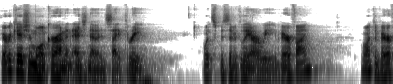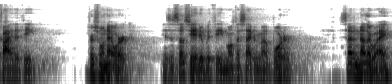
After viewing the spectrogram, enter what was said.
Verification will occur on an edge node in Site 3. What specifically are we verifying? We want to verify that the virtual network is associated with the multi-site remote border. Said another way,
